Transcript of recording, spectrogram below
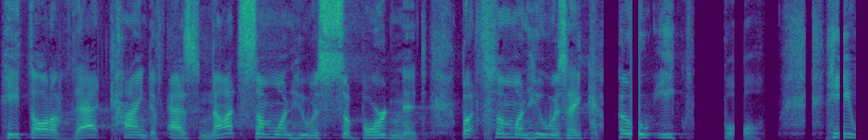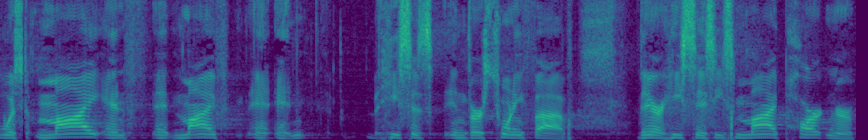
He thought of that kind of as not someone who was subordinate, but someone who was a co-equal. He was my and my and he says in verse 25 there he says he's my partner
